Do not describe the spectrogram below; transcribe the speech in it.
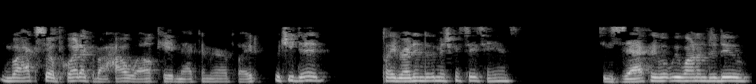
wax so poetic about how well Cade McNamara played, which he did. Played right into the Michigan State's hands. It's exactly what we want him to do.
